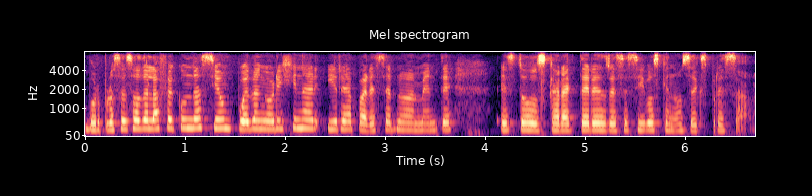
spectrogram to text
por proceso de la fecundación, puedan originar y reaparecer nuevamente estos caracteres recesivos que nos expresaban.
